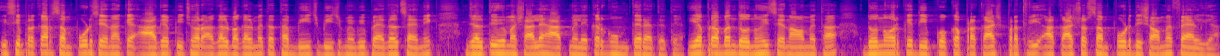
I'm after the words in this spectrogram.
इसी प्रकार संपूर्ण सेना के आगे, पीछे और अगल बगल में तथा बीच बीच में भी पैदल सैनिक जलती हुई मशाले हाथ में लेकर घूमते रहते थे। यह प्रबंध दोनों ही सेनाओं में था। दोनों ओर के दीपकों का प्रकाश पृथ्वी, आकाश और संपूर्ण दिशाओं में फैल गया।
